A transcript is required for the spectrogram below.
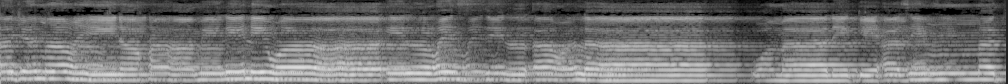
أجمعين حامل لواء العز الأعلى ومالك أزمة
